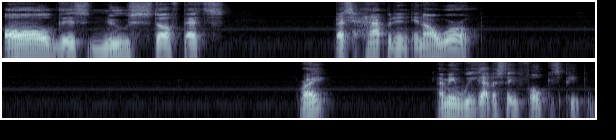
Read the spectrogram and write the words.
all this new stuff that's, that's happening in our world. Right? I mean, we got to stay focused, people.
